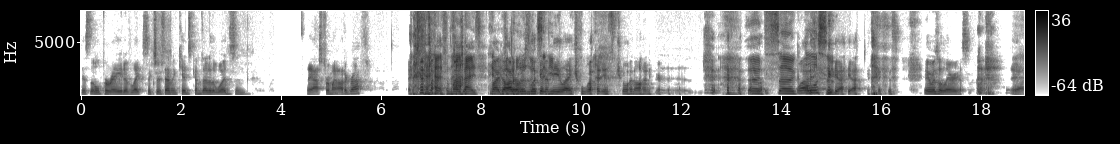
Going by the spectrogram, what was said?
this little parade of like six or seven kids comes out of the woods, and they asked for my autograph my, my, nice. my daughter was looking at, me like, "What is going on here?" That's like, so awesome. Yeah, yeah. It was, it was hilarious. yeah.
